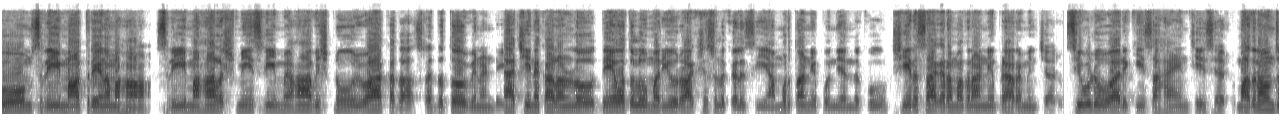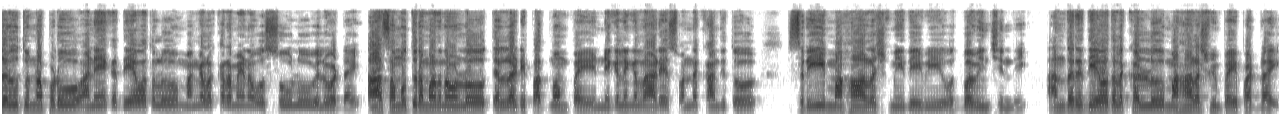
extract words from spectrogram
ఓం శ్రీ మాత్రే నమ. శ్రీ మహాలక్ష్మి శ్రీ మహావిష్ణు వివాహ కథ శ్రద్ధతో వినండి. ప్రాచీన కాలంలో దేవతలు మరియు రాక్షసులు కలిసి అమృతాన్ని పొందేందుకు క్షీరసాగర మదనాన్ని ప్రారంభించారు. శివుడు వారికి సహాయం చేశారు. మదనం జరుగుతున్నప్పుడు అనేక దేవతలు మంగళకరమైన వస్తువులు వెలువడ్డాయి. ఆ సముద్ర మదనంలో తెల్లటి పద్మంపై నిగనిగలాడే స్వర్ణకాంతితో శ్రీ మహాలక్ష్మీదేవి ఉద్భవించింది. అందరి దేవతల కళ్ళు మహాలక్ష్మిపై పడ్డాయి.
